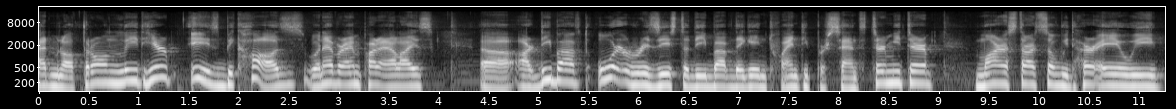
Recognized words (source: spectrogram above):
Admiral Thrawn lead here is because whenever Empire allies uh, are debuffed or resist a debuff, they gain 20% turn meter. Mara starts off with her AoE,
